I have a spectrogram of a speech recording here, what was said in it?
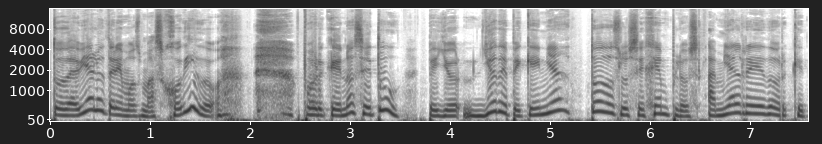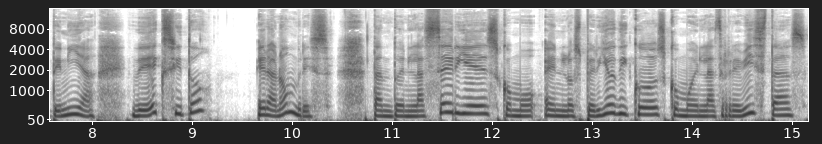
todavía lo tenemos más jodido. Porque no sé tú, pero yo, de pequeña, todos los ejemplos a mi alrededor que tenía de éxito eran hombres, tanto en las series como en los periódicos, como en las revistas,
